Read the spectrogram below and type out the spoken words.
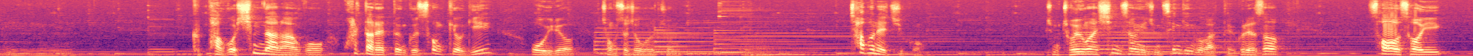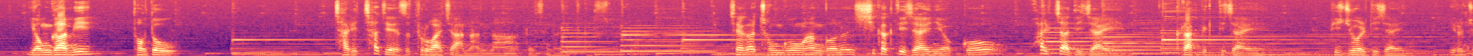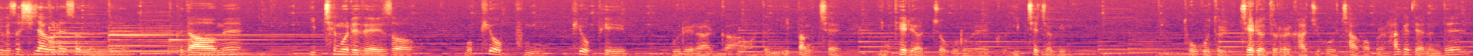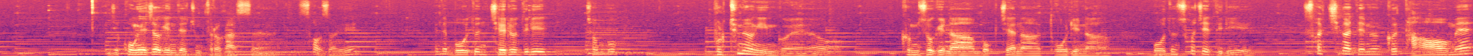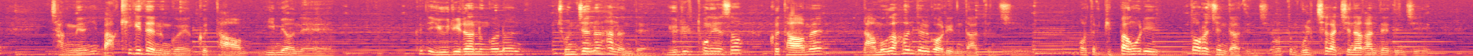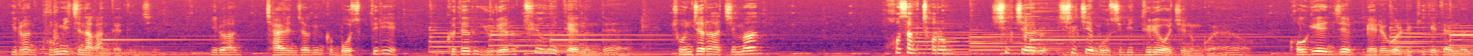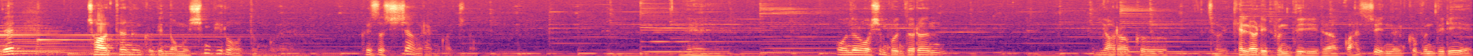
음, 급하고 심란하고 활달했던 그 성격이 오히려 정서적으로 좀 음, 차분해지고 좀 조용한 심성이 좀 생긴 것 같아요. 그래서 서서히 영감이 더더욱 자리 차지해서 들어가지 않았나 그런 생각이 들었습니다. 제가 전공한 거는 시각 디자인이었고 활자 디자인, 그래픽 디자인, 비주얼 디자인 이런 쪽에서 시작을 했었는데 그 다음에 입체물에 대해서 뭐 피오품, POP 물이랄까 어떤 입방체 인테리어 쪽으로의 그 입체적인 도구들, 재료들을 가지고 작업을 하게 되는데 이제 공예적인 데 좀 들어갔어요. 서서히. 근데 모든 재료들이 전부 불투명인 거예요. 금속이나 목재나 돌이나 모든 소재들이 설치가 되면 그 다음에 장면이 막히게 되는 거예요. 그 다음 이면에. 근데 유리라는 거는 존재는 하는데 유리를 통해서 그 다음에 나무가 흔들거린다든지 어떤 빗방울이 떨어진다든지 어떤 물체가 지나간다든지 이러한 구름이 지나간다든지 이러한 자연적인 그 모습들이 그대로 유리에는 투영이 되는데 존재를 하지만 허상처럼 실제 실제 모습이 드리워지는 거예요. 거기에 이제 매력을 느끼게 됐는데 저한테는 그게 너무 신비로웠던 거예요. 그래서 시작을 한 거죠. 네. 오늘 오신 분들은 여러 그 저희 갤러리 분들이라고 할 수 있는 그분들이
